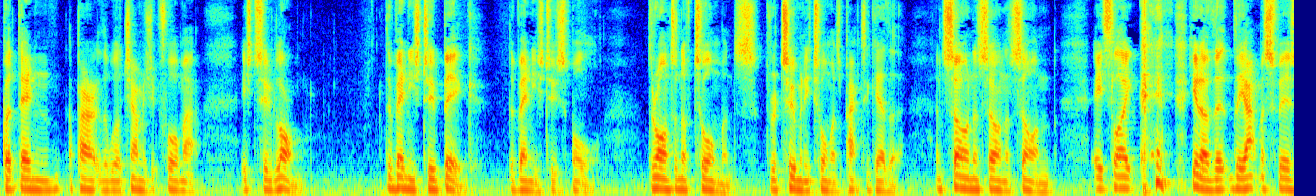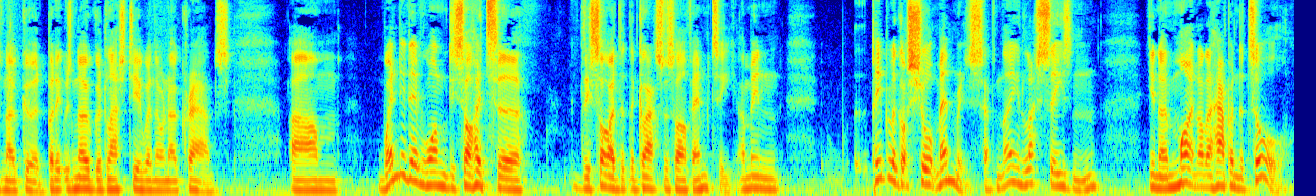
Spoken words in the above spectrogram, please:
but then apparently the World Championship format is too long. The venue's too big. The venue's too small there aren't enough tournaments, there are too many tournaments packed together, and so on and so on and so on. It's like, you know, the, the atmosphere is no good, but it was no good last year when there were no crowds. Um, when did everyone decide to decide that the glass was half empty? I mean, people have got short memories, haven't they? Last season, you know, might not have happened at all.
